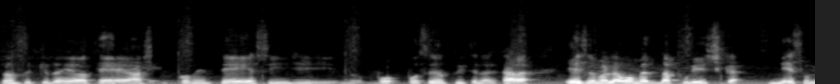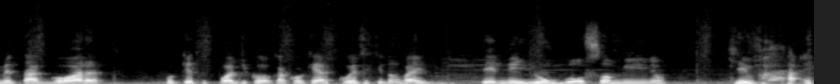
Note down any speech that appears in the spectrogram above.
Tanto que daí eu até é, acho que comentei assim de. postei no Twitter, né? Cara, esse é o melhor momento da política, nesse momento agora, porque tu pode colocar qualquer coisa que não vai ter nenhum bolsominion que vai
